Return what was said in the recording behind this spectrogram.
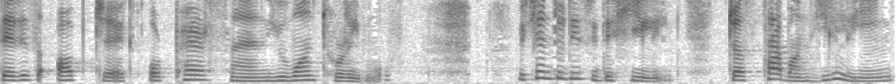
there is an object or person you want to remove. You can do this with the healing. Just tap on healing.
